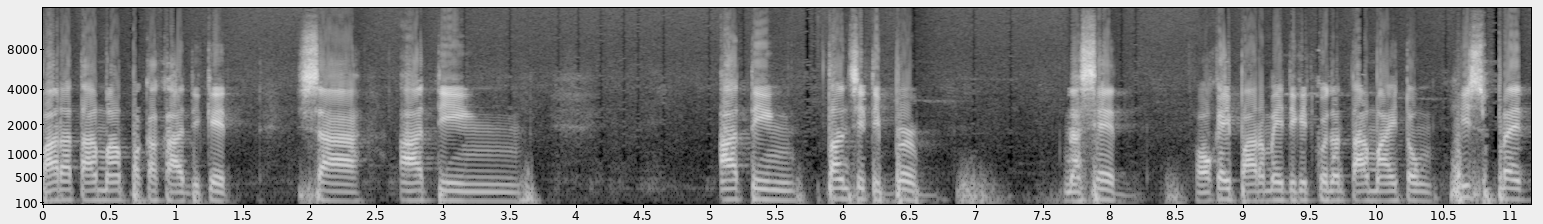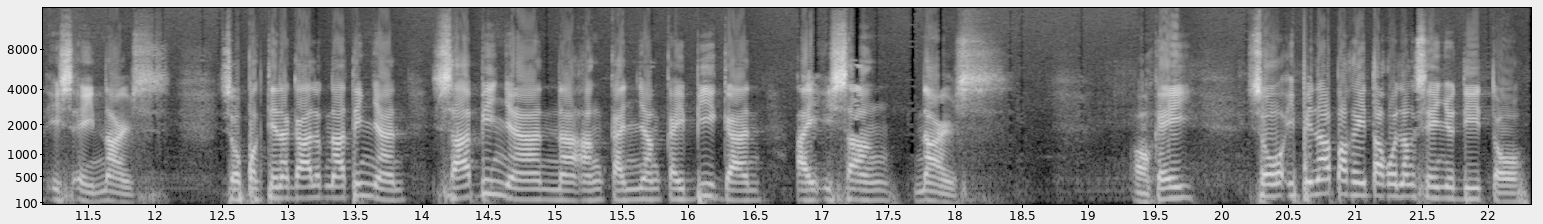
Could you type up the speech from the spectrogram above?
para tama ang pagkakadikit sa ating ating transitive verb na said. Okay, para may dikit ko ng tama itong his friend is a nurse. So pag tinagalog natin yan, sabi niya na ang kanyang kaibigan ay isang nurse. Okay? So ipinapakita ko lang sa inyo dito,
